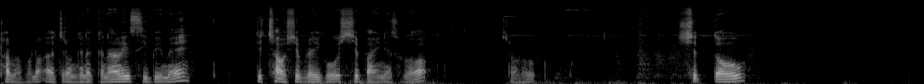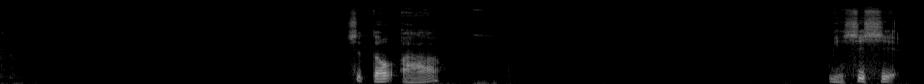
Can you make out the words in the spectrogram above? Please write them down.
ထွက်မှာပေါ့နော်အဲကျွန်တော်ကဏ္ဍလေးစီပေးမယ်168 break ကို8ပိုင်နဲ့ဆိုတော့ကျွန်တော်တို့83 83အား မြေ88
